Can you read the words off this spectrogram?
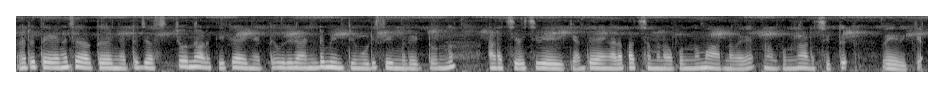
എന്നിട്ട് തേങ്ങ ചേർത്ത് കഴിഞ്ഞിട്ട് ജസ്റ്റ് ഒന്ന് ഇളക്കി കഴിഞ്ഞിട്ട് ഒരു രണ്ട് മിനിറ്റും കൂടി സിമ്മിലിട്ടൊന്ന് അടച്ച് വെച്ച് വേവിക്കാം. തേങ്ങയുടെ പച്ചമുളകൊന്ന് മാറണ വരെ നമുക്കൊന്ന് അടച്ചിട്ട് വേവിക്കാം.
